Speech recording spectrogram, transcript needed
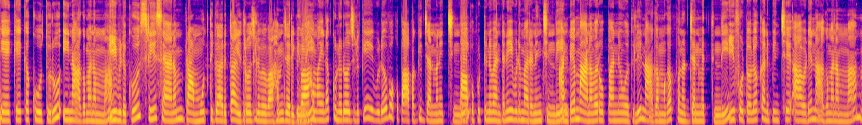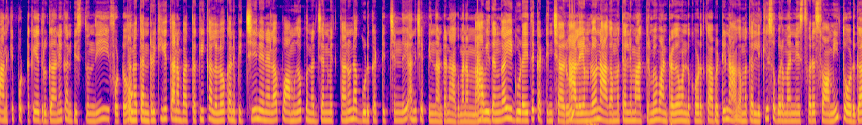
ఏకైక కూతురు ఈ నాగమనమ్మ. ఈవిడకు శ్రీ శానం బ్రాహ్మూర్తి గారితో ఐదు రోజుల వివాహం జరిగింది. వివాహమైన కొన్ని రోజులకి ఈవిడ ఒక పాపకి జన్మనిచ్చింది. పాప పుట్టిన వెంటనే ఈవిడ మరణించింది. అంటే మానవ రూపాన్ని వదిలి నాగమ్మగా పునర్జన్మెత్తింది. ఈ ఫోటోలో కనిపించే ఆవిడే నాగమనమ్మ మనకి పుట్టకి ఎదురుగానే కనిపిస్తుంది ఈ ఫోటో. తన తండ్రికి తన భర్తకి కలలో కనిపించి నేను ఎలా పాముగా పునర్జన్మెత్తాను? నాకు గుడి కట్టించింది అని చెప్పిందంట నాగమనమ్మ. ఆ విధంగా ఈ గుడి అయితే కట్టించారు. ఆలయంలో నాగమ్మ తల్లి మాత్రమే ఒంటరిగా ఉండకూడదు కాబట్టి నాగమ్మ తల్లికి సుబ్రహ్మణ్యేశ్వర స్వామి తోడుగా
